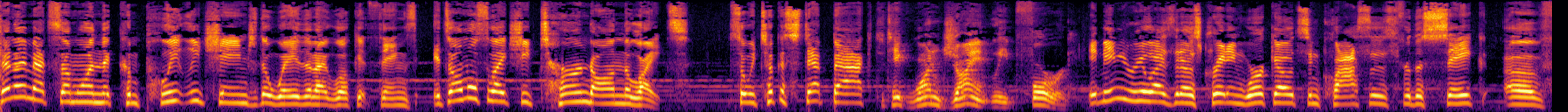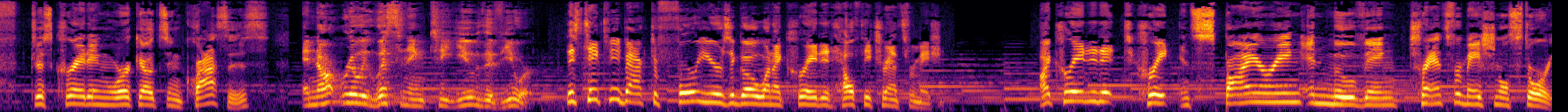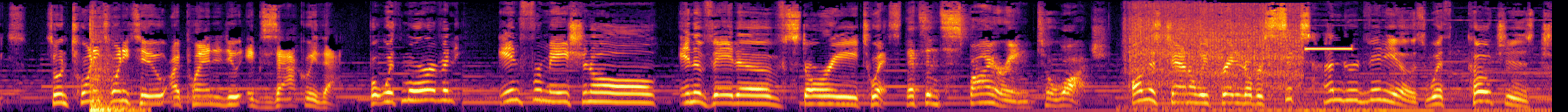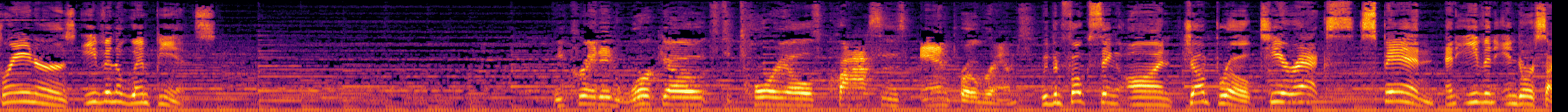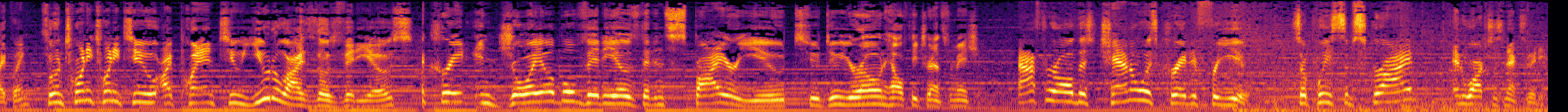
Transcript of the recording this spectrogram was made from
Then I met someone that completely changed the way that I look at things. It's almost like she turned on the lights. So we took a step back to take one giant leap forward. It made me realize that I was creating workouts and classes for the sake of just creating workouts and classes and not really listening to you, the viewer. This takes me back to four years ago when I created Healthy Transformation. I created it to create inspiring and moving transformational stories. So in 2022, I plan to do exactly that, but with more of an informational, innovative story twist that's inspiring to watch. On this channel, we've created over 600 videos with coaches, trainers, even Olympians. We created workouts, tutorials, classes, and programs. We've been focusing on jump rope, TRX, spin, and even indoor cycling. So in 2022, I plan to utilize those videos to create enjoyable videos that inspire you to do your own healthy transformation. After all, this channel was created for you. So please subscribe and watch this next video.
